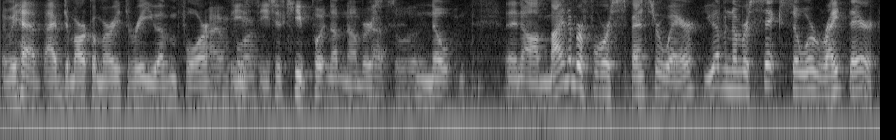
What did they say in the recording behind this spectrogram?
And we have I have Demarco Murray three. You have him four. I have him four. he's just keep putting up numbers. Absolutely. No. And um, my number four is Spencer Ware. You have a number six, so we're right there.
